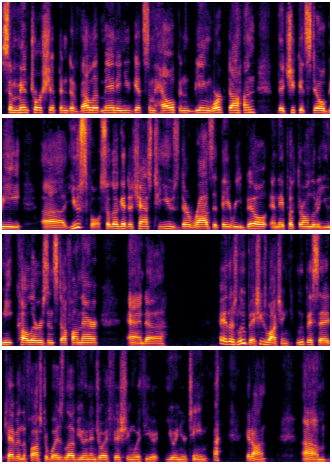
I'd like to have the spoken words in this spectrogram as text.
some mentorship and development and you get some help and being worked on that you could still be uh, useful. So they'll get a chance to use their rods that they rebuilt and they put their own little unique colors and stuff on there. And uh Hey, there's Lupe. She's watching. Lupe said, Kevin, the Foster boys love you and enjoy fishing with you, you and your team. Get on. Um,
